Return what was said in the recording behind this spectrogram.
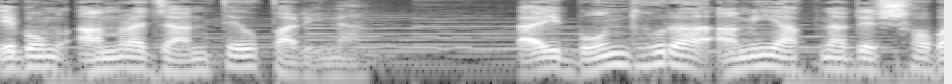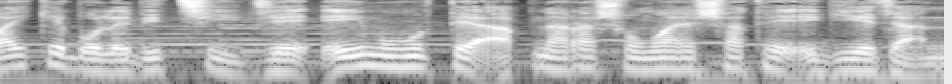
এবং আমরা জানতেও পারি না। তাই বন্ধুরা, আমি আপনাদের সবাইকে বলে দিচ্ছি যে, এই মুহূর্তে আপনারা সময়ের সাথে এগিয়ে যান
